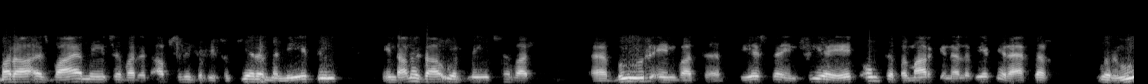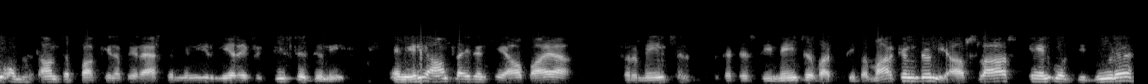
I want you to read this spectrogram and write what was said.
maar daar is baie mense wat dit absoluut op die verkeerde manier doen en dan is daar ook mense wat uh, boer en wat uh, beeste en vee het om te bemark en hulle weet nie regtig oor hoe om dit aan te pak en op die regte manier meer effektief te doen nie. En hierdie handleiding gee help baie vir mense dit is die mense wat die bemarking doen, die afslaers en ook die boere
